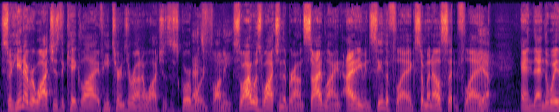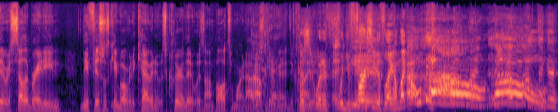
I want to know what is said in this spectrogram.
So he never watches the kick live. He turns around and watches the scoreboard. That's funny. So I was watching the Browns sideline. I didn't even see the flag. Someone else said flag. Yeah. And then the way they were celebrating, the officials came over to Kevin. It was clear that it was on Baltimore, and obviously they were going to decline. Because it. when, it- when you Yeah. first see the flag, I'm like, I- oh no, I'm- no. I'm thinking-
